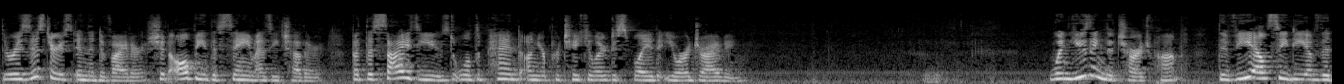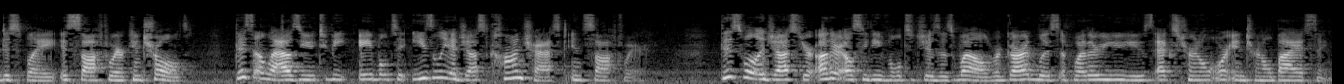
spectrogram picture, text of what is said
The resistors in the divider should all be the same as each other, but the size used will depend on your particular display that you are driving. When using the charge pump, the VLCD of the display is software controlled. This allows you to be able to easily adjust contrast in software. This will adjust your other LCD voltages as well, regardless of whether you use external or internal biasing.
